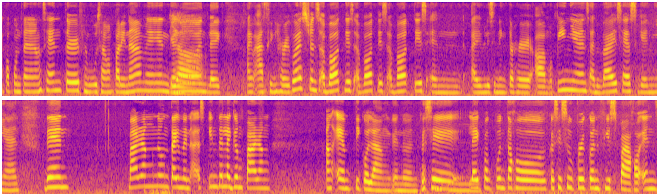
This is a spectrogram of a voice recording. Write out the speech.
papunta na ng center, nag-uusapan pa rin namin, ganon. Like, I'm asking her questions about this, about this, about this, and I'm listening to her um, opinions, advices, ganyan. Then, parang nung time na, as in talagang parang ang empty ko lang, ganun. Kasi, like, pagpunta ko, kasi super confused pa ako. And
